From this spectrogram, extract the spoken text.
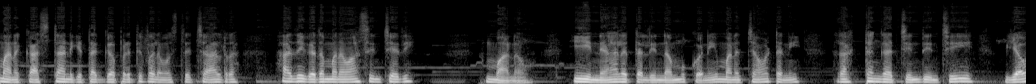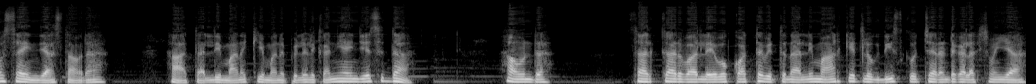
మన కష్టానికి తగ్గ ప్రతిఫలం వస్తే చాలరా. అదే కదా మనం ఆశించేది. మనం ఈ నేల తల్లి నమ్ముకొని మన చెమటని రక్తంగా చిందించి వ్యవసాయం చేస్తాంరా. ఆ తల్లి మనకి మన పిల్లలకి అన్యాయం చేసిద్దా? అవునరా. సర్కారు వాళ్ళు ఏవో కొత్త విత్తనాల్ని మార్కెట్లోకి తీసుకొచ్చారంటగా లక్ష్మయ్య.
